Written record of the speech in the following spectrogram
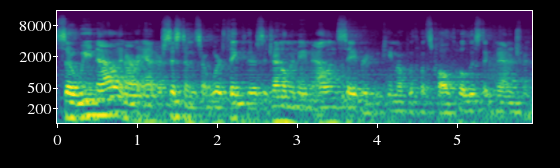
So we now in our, our systems, we're thinking, there's a gentleman named Allan Savory who came up with what's called holistic management.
